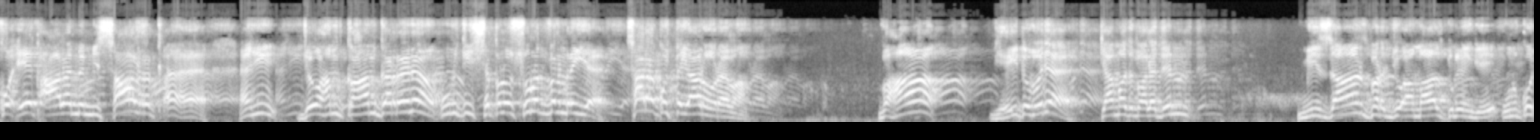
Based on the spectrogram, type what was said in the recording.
کو ایک عالم میں مثال رکھا ہے۔ جی جو ہم کام کر رہے ہیں نا، ان کی شکل و صورت بن رہی ہے۔ سارا کچھ تیار ہو رہا ہے وہاں۔ وہاں یہی تو وجہ ہے کیا مت والے دن میزان پر جو امال تلیں گے، ان کو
